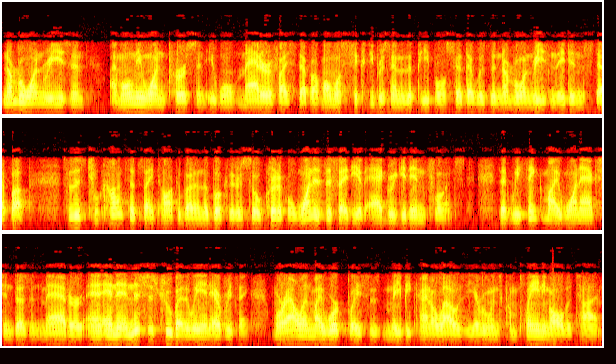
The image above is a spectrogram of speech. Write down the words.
Number one reason. I'm only one person. It won't matter if I step up. Almost 60% of the people said that was the number one reason they didn't step up. So there's two concepts I talk about in the book that are so critical. One is this idea of aggregate influence that we think my one action doesn't matter. And, and, and this is true, by the way, in everything. Morale in my workplace is maybe kind of lousy. Everyone's complaining all the time.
